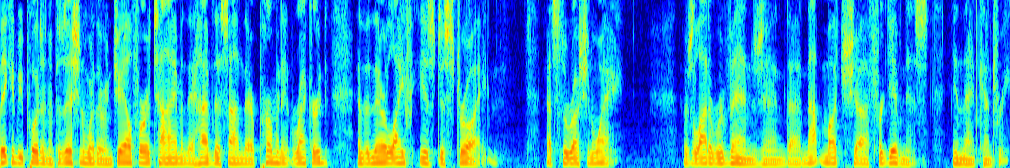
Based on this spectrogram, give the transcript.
they could be put in a position where they're in jail for a time and they have this on their permanent record, and then their life is destroyed. That's the Russian way. There's a lot of revenge and uh, not much uh, forgiveness in that country.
